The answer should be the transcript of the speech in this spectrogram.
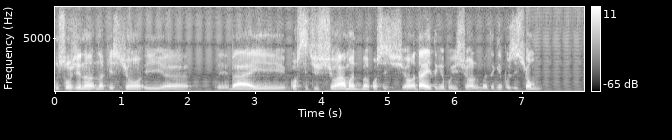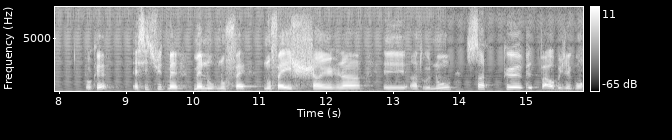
Nous songeons dans la question et, euh, bah, constitution, amendement constitution, Dali a une position, moi une position. OK? Ainsi de suite mais mais nous nous fait nous fait échange là et entre nous sans que pas obligé d'une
